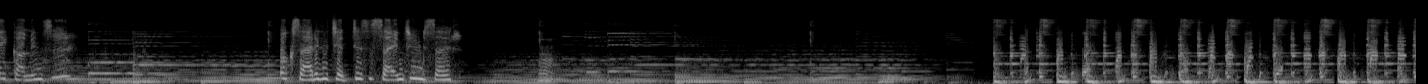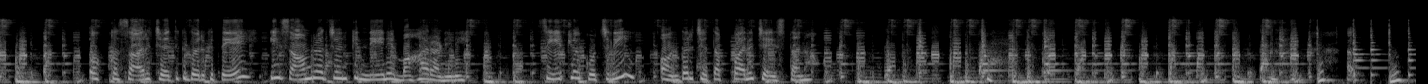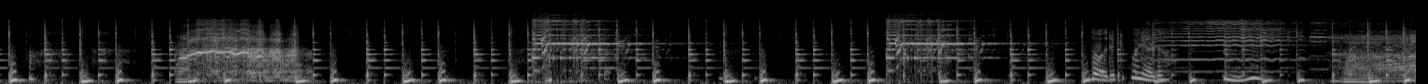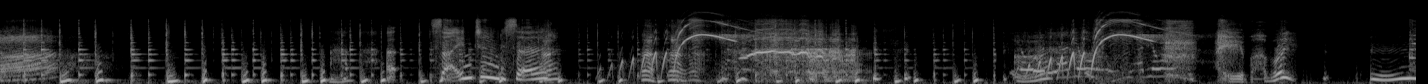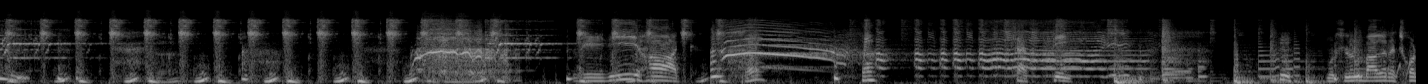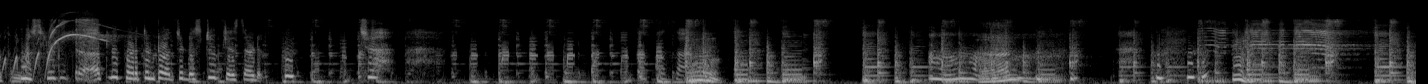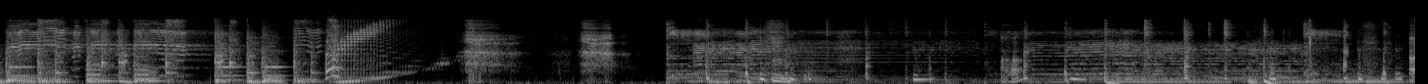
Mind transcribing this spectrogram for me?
I come in sir ఒకసారి ఇది check చేసి సైన్ చేయండి సార్ ఒక్కసారి చేతికి దొరికితే ఈ సామ్రాజ్యానికి నేనే మహారాణిని. సీట్లో కూర్చుని అందరి చేత పని చేయిస్తాను. దొరికిపోయాడు మ్మ్. సైన్ చేయండి సార్ అయ్య బాబోయ్ మ్మ్. వెరీ హాట్ శక్తి ముసలిని బాగా రెచ్చగొడుతుంది ముసలికి ట్రాక్లో పడుతుంటే వచ్చి డిస్టర్బ్ చేశాడు. ఛ.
